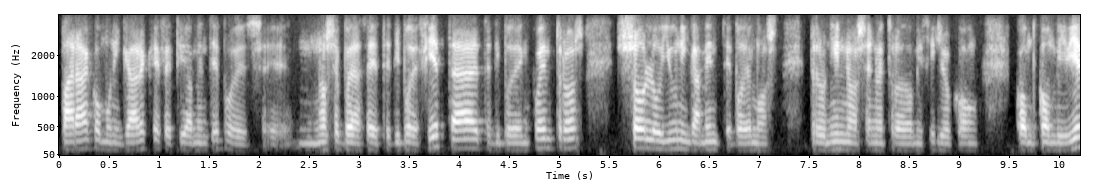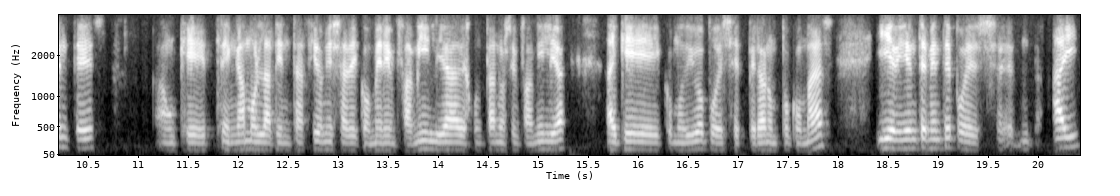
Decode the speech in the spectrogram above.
para comunicar que efectivamente pues no se puede hacer este tipo de fiestas, este tipo de encuentros, solo y únicamente podemos reunirnos en nuestro domicilio con, con convivientes aunque tengamos la tentación esa de comer en familia, de juntarnos en familia, hay que, como digo, pues esperar un poco más. Y evidentemente pues hay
